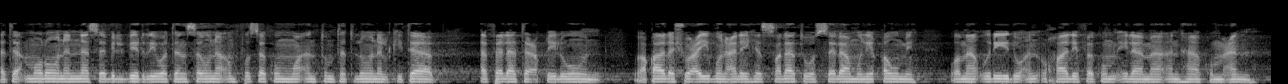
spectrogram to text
أتأمرون الناس بالبر وتنسون أنفسكم وأنتم تتلون الكتاب أفلا تعقلون؟ وقال شعيب عليه الصلاة والسلام لقومه وما أريد أن أخالفكم إلى ما أنهاكم عنه.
